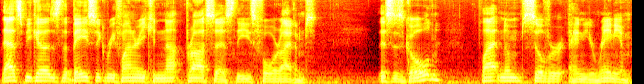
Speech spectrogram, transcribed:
That's because the basic refinery cannot process these four items. This is gold, platinum, silver, and uranium.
